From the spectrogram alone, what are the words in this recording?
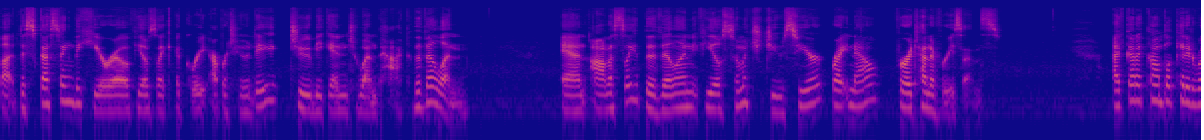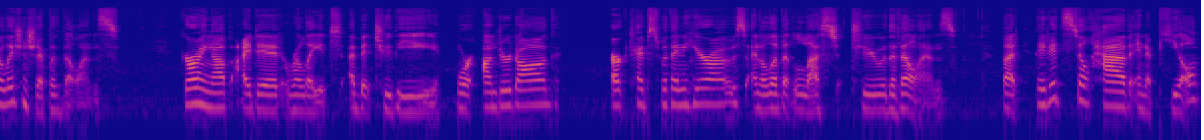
but discussing the hero feels like a great opportunity to begin to unpack the villain. And honestly, the villain feels so much juicier right now for a ton of reasons. I've got a complicated relationship with villains. Growing up, I did relate a bit to the more underdog archetypes within heroes and a little bit less to the villains. But they did still have an appeal,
